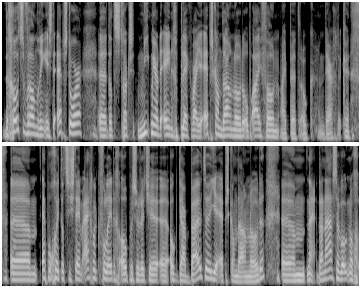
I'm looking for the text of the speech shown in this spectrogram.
de grootste verandering is de App Store. Uh, dat is straks niet meer de enige plek waar je apps kan downloaden op iPhone, iPad ook en dergelijke. Ehm, Apple gooit dat systeem eigenlijk volledig open, zodat je ook daarbuiten je apps kan downloaden. Um, nou daarnaast hebben we ook nog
